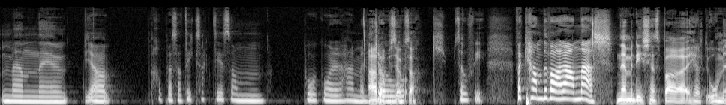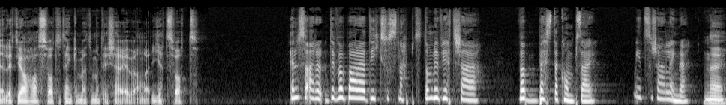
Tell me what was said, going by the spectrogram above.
Men eh, jag hoppas att det är exakt det som pågår här med Ja, Joe och Sophie. Vad kan det vara annars? Nej, men det känns bara helt omöjligt. Jag har svårt att tänka mig att de inte är kära i varandra. Jättesvårt. Eller så är det, det var bara, det gick så snabbt. De blev jättekära. Var bästa kompisar. Inte så kära längre. Nej.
